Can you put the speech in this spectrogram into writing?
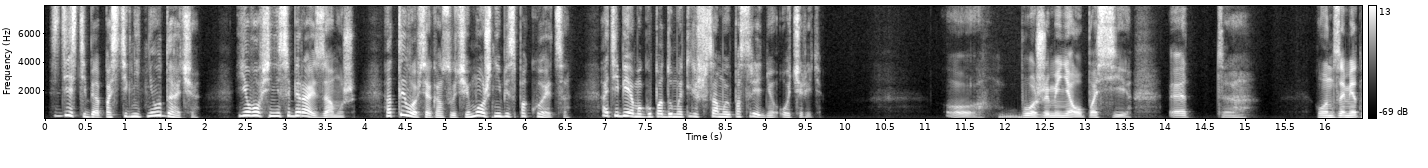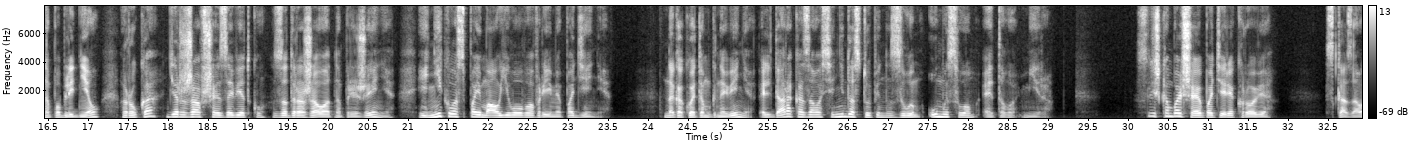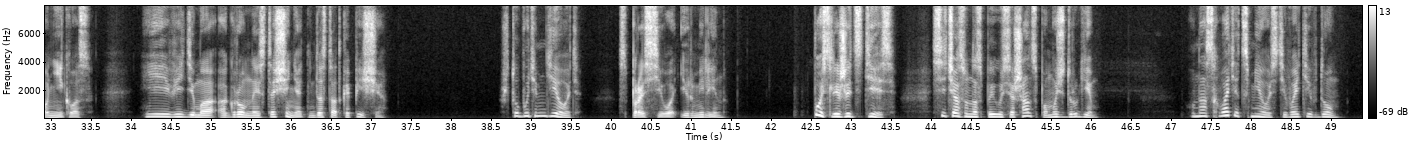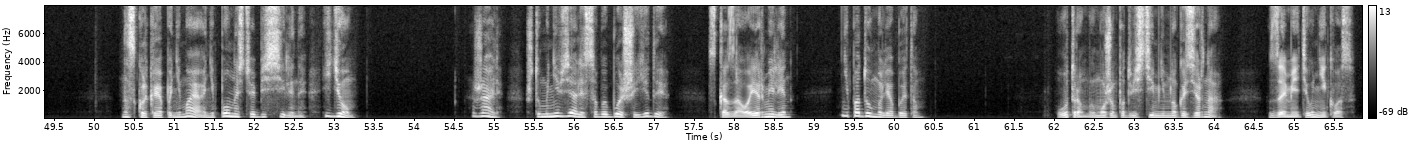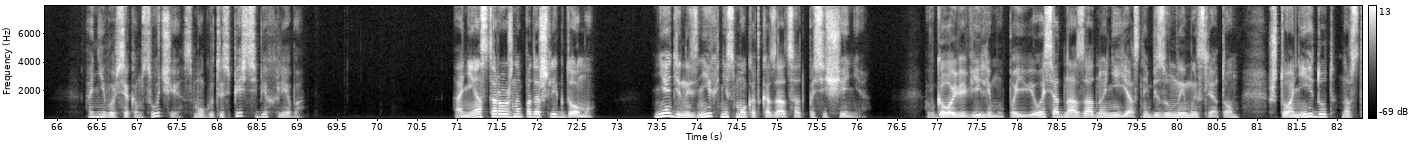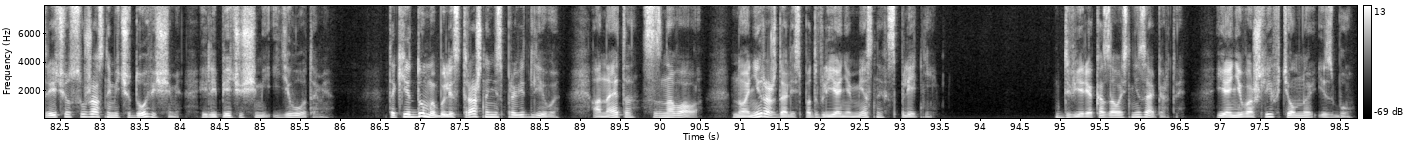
Здесь тебя постигнет неудача. Я вовсе не собираюсь замуж. А ты, во всяком случае, можешь не беспокоиться. О тебе я могу подумать лишь в самую последнюю очередь. О, боже меня упаси. Это... Он заметно побледнел, рука, державшая за ветку, задрожала от напряжения, и Николас поймал его во время падения. На какое-то мгновение Эльдар оказался недоступен злым умыслом этого мира. «Слишком большая потеря крови», — сказал Никлас. «И, видимо, огромное истощение от недостатка пищи». «Что будем делать?» — спросила Ирмелин. «Пусть лежит здесь. Сейчас у нас появился шанс помочь другим. У нас хватит смелости войти в дом?» «Насколько я понимаю, они полностью обессилены. Идем». «Жаль, что мы не взяли с собой больше еды», — сказала Ермелин. «Не подумали об этом». «Утром мы можем подвести им немного зерна», — заметил Никвас. «Они, во всяком случае, смогут испечь себе хлеба». Они осторожно подошли к дому. Ни один из них не смог отказаться от посещения. В голове Вильяму появилась одна за одной неясные безумные мысли о том, что они идут навстречу с ужасными чудовищами или печущими идиотами. Такие дома были страшно несправедливы, она это сознавала, но они рождались под влиянием местных сплетней. Дверь оказалась не запертой, и они вошли в темную избу.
